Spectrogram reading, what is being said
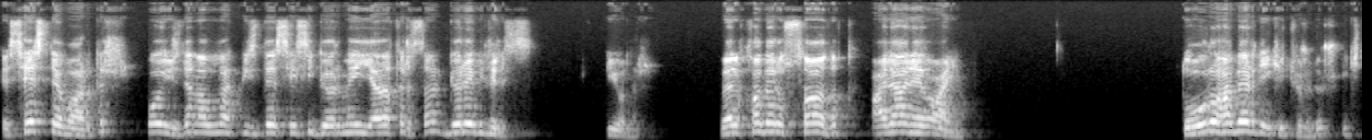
E, ses de vardır. O yüzden Allah bizde sesi görmeyi yaratırsa görebiliriz diyorlar. Vel haberus sadık ala nev'ayn. Doğru haber de iki türdür. iki,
